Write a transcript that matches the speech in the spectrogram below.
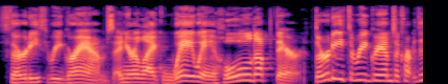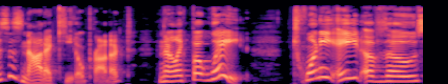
33 grams. And you're like, wait, wait, hold up there. 33 grams of carb. This is not a keto product. And they're like, but wait, 28 of those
